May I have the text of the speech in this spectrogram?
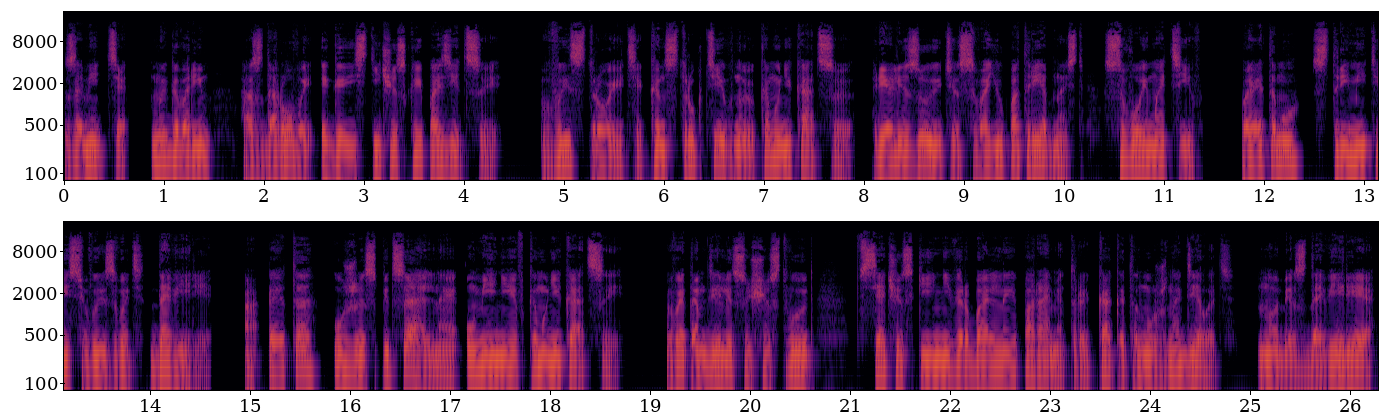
Заметьте, мы говорим о здоровой эгоистической позиции. Вы строите конструктивную коммуникацию, реализуете свою потребность, свой мотив, Поэтому стремитесь вызвать доверие. А это уже специальное умение в коммуникации. В этом деле существуют всяческие невербальные параметры, как это нужно делать, но без доверия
